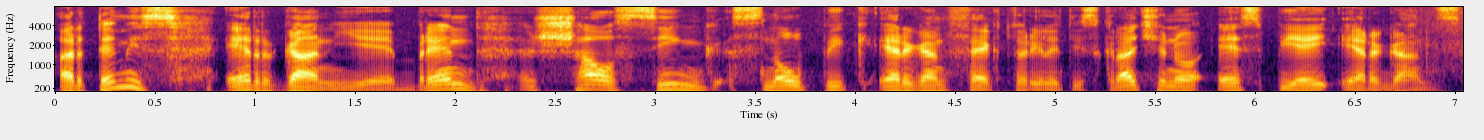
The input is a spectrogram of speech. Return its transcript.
Artemis Airgun je brand Shaoxing Snow Peak Airgun Factory ili ti skraćeno SPA Airguns,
